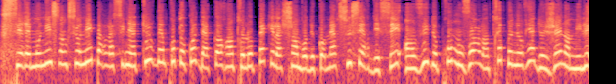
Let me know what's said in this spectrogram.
Cérémonie sanctionnée par la signature d'un protocole d'accord entre l'OPEC et la Chambre de commerce RDC en vue de promouvoir l'entrepreneuriat de jeunes en milieu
